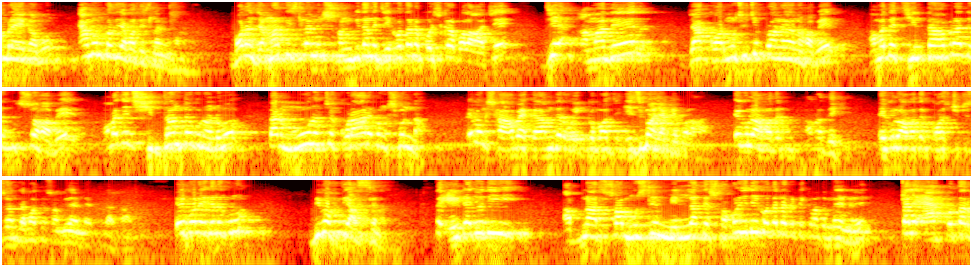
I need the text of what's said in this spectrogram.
আমরা এগাবো, এমন কথা জামাত ইসলামী বলে বরং জামাত ইসলামের সংবিধানে যে কথাটা পরিষ্কার বলা আছে যে আমাদের যা কর্মসূচি প্রণয়ন হবে আমাদের চিন্তাভাবনা যে উৎস হবে, আমরা যে সিদ্ধান্তগুলো নেব, তার মূল হচ্ছে কোরআন এবং সুন্না এবং সাহাবাই কেরামদের ঐক্যবদ্ধ ইজমা যাকে বলা হয়, এগুলো আমাদের, আমরা দেখি। এগুলো আমাদের কনস্টিটিউশন জামাতের সংবিধানে লেখা আছে এর ফলে এখানে কোনো বিভক্তি আসছে না। তো এইটা যদি আপনার সব মুসলিম মিল্লাতে সকলে যদি এই কথাটাকে ঠিকমতো মেনে নেয়, তাহলে একতার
